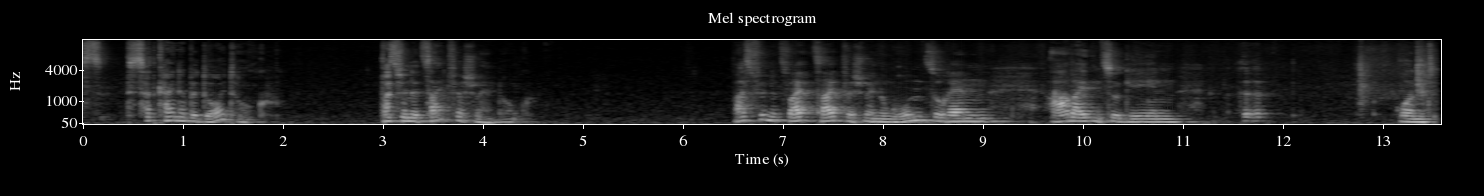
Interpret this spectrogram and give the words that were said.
das, das hat keine Bedeutung. Was für eine Zeitverschwendung. Was für eine Zeitverschwendung, rumzurennen, arbeiten zu gehen äh, und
